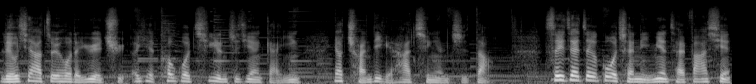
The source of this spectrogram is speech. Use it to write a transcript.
留下最后的乐曲，而且透过亲人之间的感应，要传递给他亲人知道。所以在这个过程里面，才发现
